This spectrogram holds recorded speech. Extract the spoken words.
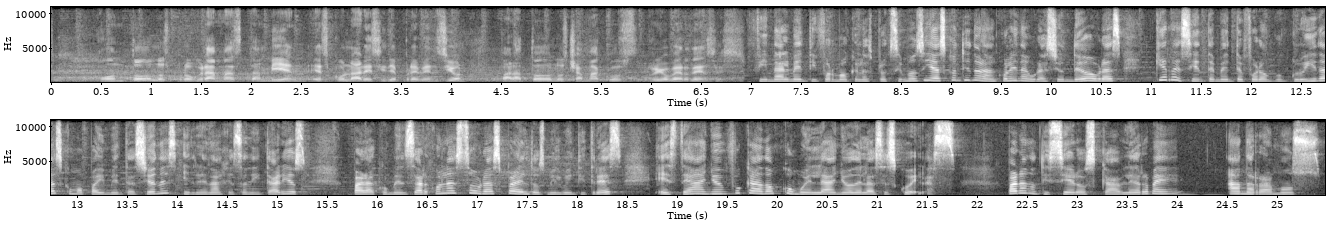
con todos los programas también escolares y de prevención para todos los chamacos rioverdenses. Finalmente informó que en los próximos días continuarán con la inauguración de obras que recientemente fueron concluidas como pavimentaciones y drenajes sanitarios para comenzar con las obras para el 2023, este año enfocado como el año de las escuelas. Para Noticieros Cable RB, Ana Ramos.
